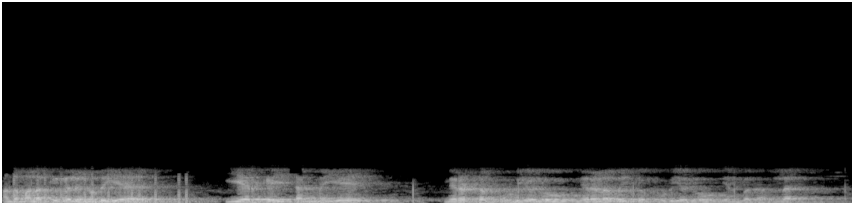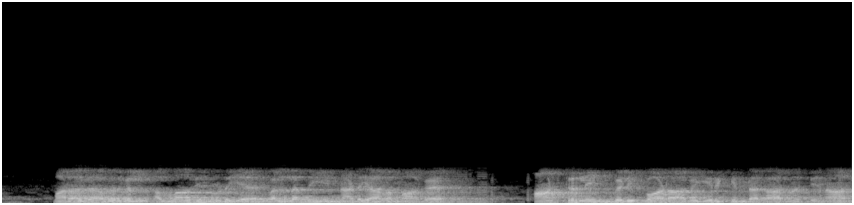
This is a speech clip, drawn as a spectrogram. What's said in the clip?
அந்த மலக்குகளினுடைய இயற்கை தன்மையே மிரட்டக்கூடியதோ மிரள வைக்கக்கூடியதோ என்பது அல்ல மாறாக அவர்கள் அல்லாஹினுடைய வல்லமையின் அடையாளமாக ஆற்றலின் வெளிப்பாடாக இருக்கின்ற காரணத்தினால்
